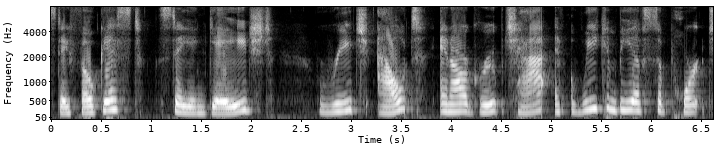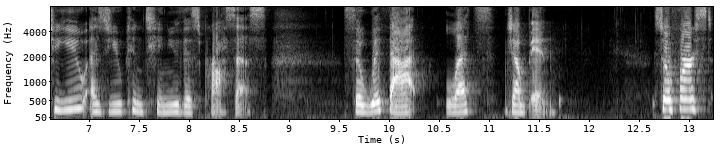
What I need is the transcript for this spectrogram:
Stay focused, stay engaged, reach out in our group chat if we can be of support to you as you continue this process. So, with that, let's jump in. So, first,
